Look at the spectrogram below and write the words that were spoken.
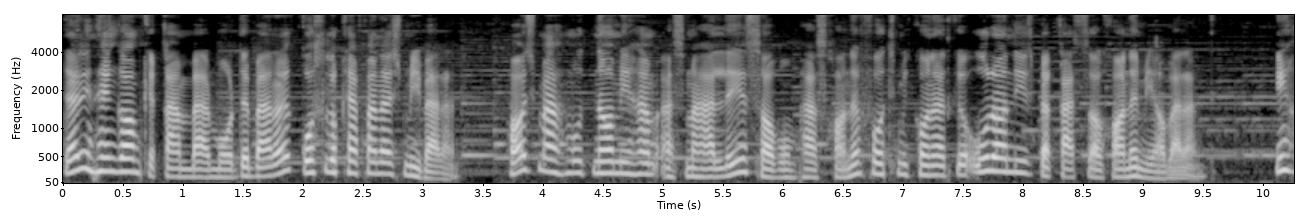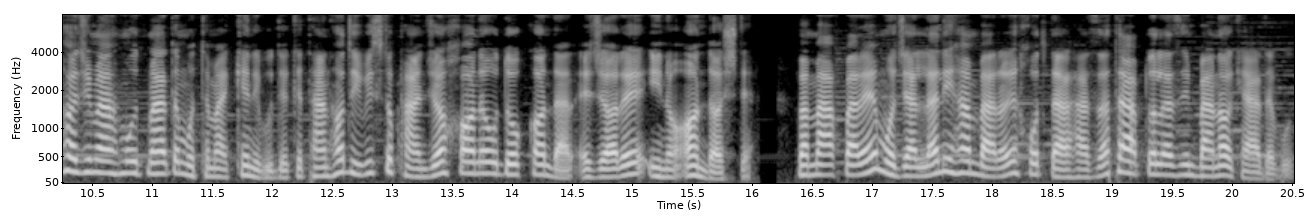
در این هنگام که قنبر مرده برای قسل و کفنش می‌برند حاج محمود نامی هم از محله صابون پسخانه فوت می کند که او را نیز به قصالخانه می آورند. این حاجی محمود مرد متمکنی بوده که تنها 250 خانه و دکان در اجاره این و آن داشته و مقبره مجللی هم برای خود در حضرت عبدالعظیم بنا کرده بود.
